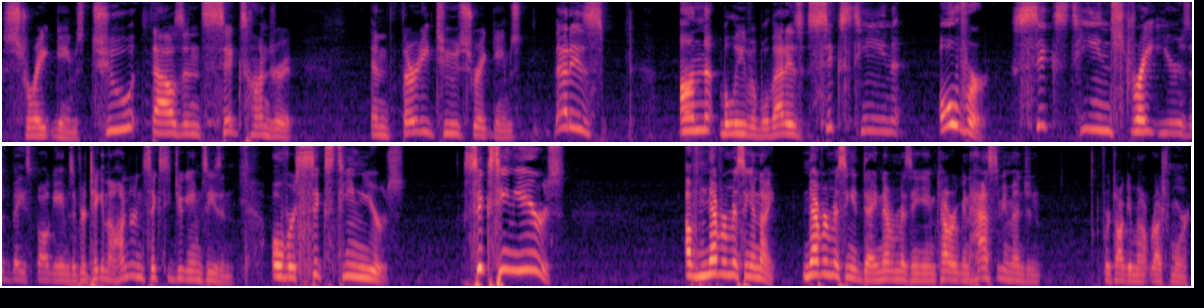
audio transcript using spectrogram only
straight games. 2632 straight games. That is unbelievable. That is 16 over 16 straight years of baseball games. If you're taking the 162 game season over 16 years, 16 years of never missing a night, never missing a day, never missing a game. Cal Ripken has to be mentioned if we're talking Mount Rushmore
